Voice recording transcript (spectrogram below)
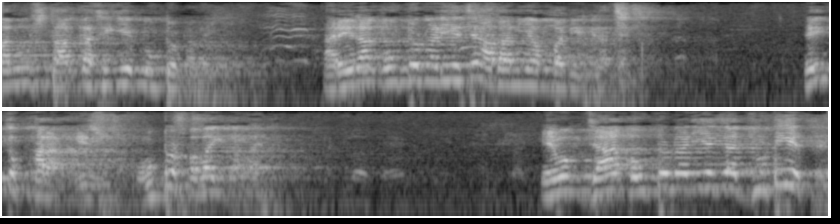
মানুষ তার কাছে গিয়ে কৌটো নাড়াই। আর এরা কৌটো নাড়িয়েছে আদানি আম্বানির কাছে। এই তো ফারাক, এই কৌটো সবাই নাড়ায়। এবং যা কৌটো নাড়িয়ে, যা জুটিয়েছে,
